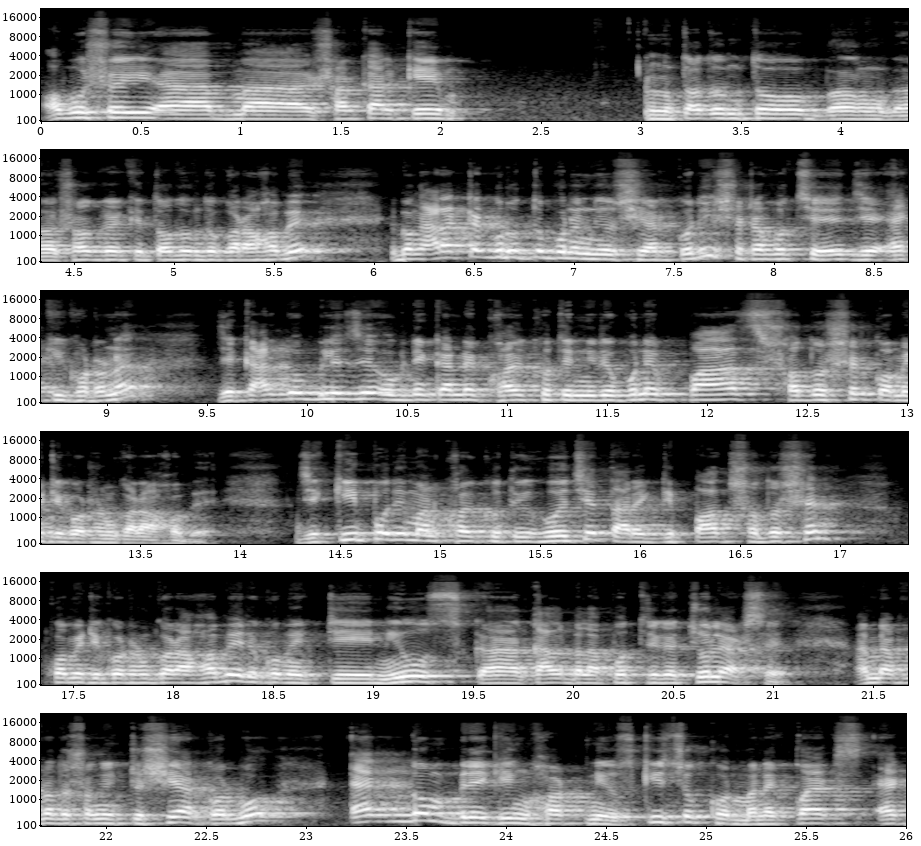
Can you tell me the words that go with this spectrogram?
অবশ্যই সরকারকে তদন্ত সরকারকে তদন্ত করা হবে। এবং আরেকটা গুরুত্বপূর্ণ নিউজ শেয়ার করি, সেটা হচ্ছে যে একই ঘটনা, যে কার্গো ভিলেজে অগ্নিকাণ্ডে ক্ষয়ক্ষতি নিরূপণে পাঁচ সদস্যের কমিটি গঠন করা হবে। যে কি পরিমাণ ক্ষয়ক্ষতি হয়েছে তার একটি পাঁচ সদস্যের কমিটি গঠন করা হবে, এরকম একটি নিউজ কালবেলা পত্রিকায় চলে আসছে। আমি আপনাদের সঙ্গে একটু শেয়ার করব। একদম ব্রেকিং হট নিউজ কিছুক্ষণ মানে কয়েক এক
